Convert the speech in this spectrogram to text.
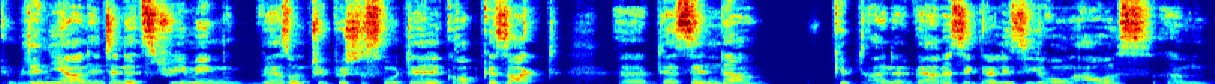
Im linearen Internet-Streaming wäre so ein typisches Modell, grob gesagt, äh, der Sender gibt eine Werbesignalisierung aus, ähm,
